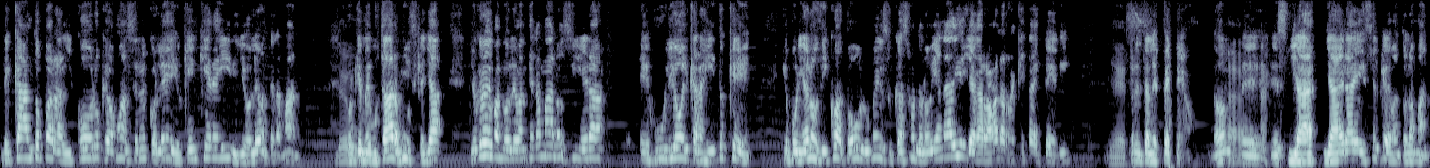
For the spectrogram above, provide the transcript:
de canto para el coro que vamos a hacer en el colegio, ¿quién quiere ir? Y yo levanté la mano, porque me gustaba la música. Ya, yo creo que cuando levanté la mano, sí era eh, Julio, el carajito que, que ponía los discos a todo volumen en su casa cuando no había nadie y agarraba la raqueta de tenis frente al espejo. ¿no? Eh, es, ya, ya era ese el que levantó la mano.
